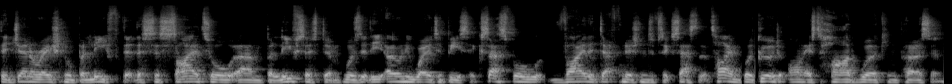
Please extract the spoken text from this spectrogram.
the generational belief that the societal um, belief system was that the only way to be successful via the definitions of success at the time was good, honest, hardworking person.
